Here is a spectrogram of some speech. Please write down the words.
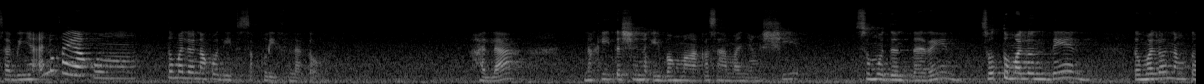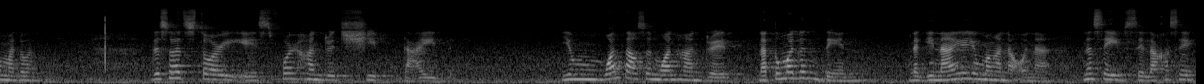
Sabi niya, ano kaya kung tumalon ako dito sa cliff na to? Hala, nakita siya ng ibang mga kasama niyang sheep. Sumunod na rin. So, tumalon din. Tumalon ng tumalon. The sad story is 400 sheep died. Yung 1,100 na tumalon din, na ginaya yung mga nauna, na save sila kasi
